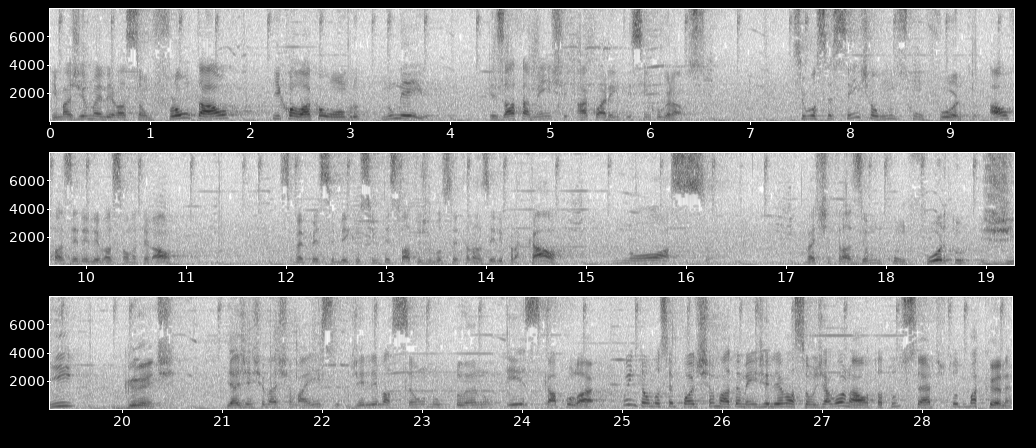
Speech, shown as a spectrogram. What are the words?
imagina uma elevação frontal e coloca o ombro no meio, exatamente a 45 graus. Se você sente algum desconforto ao fazer elevação lateral, você vai perceber que o simples fato de você trazer ele para cá, ó, nossa, vai te trazer um conforto gigante. E a gente vai chamar isso de elevação no plano escapular. Ou então você pode chamar também de elevação diagonal, tá tudo certo, tudo bacana.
